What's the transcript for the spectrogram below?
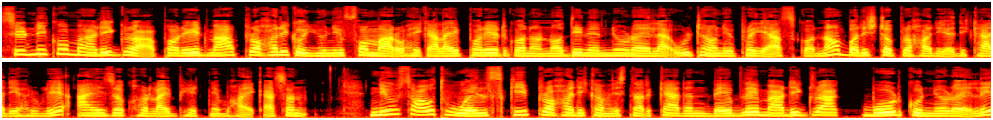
सिडनीको माडिग्रा परेडमा प्रहरीको युनिफर्ममा रहेकालाई परेड गर्न नदिने निर्णयलाई उल्टाउने प्रयास गर्न वरिष्ठ प्रहरी अधिकारीहरूले आयोजकहरूलाई भेट्ने भएका छन्। न्यू साउथ वेल्सकी प्रहरी कमिश्नर क्यारन बेबले मार्डिग्रा बोर्डको निर्णयले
